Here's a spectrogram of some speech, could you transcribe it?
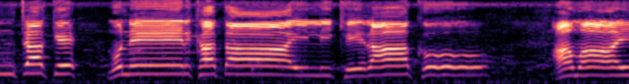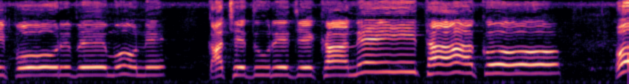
দিনটাকে মনের খাতায় লিখে রাখো। আমায় পড়বে মনে, কাছে দূরে যেখানেই থাকো। ও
